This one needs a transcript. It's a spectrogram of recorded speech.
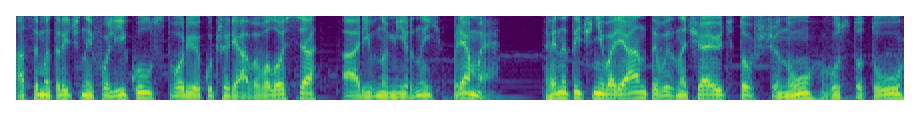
Асиметричний фолікул створює кучеряве волосся, а рівномірний пряме. Генетичні варіанти визначають товщину, густоту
